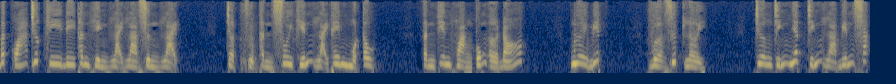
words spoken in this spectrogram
Bất quá trước khi đi thân hình lại là dừng lại. Chợt vượt thần xui khiến lại thêm một câu. Tần Thiên Hoàng cũng ở đó. Ngươi biết. Vừa dứt lời. Trương chính nhất chính là biến sắc.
